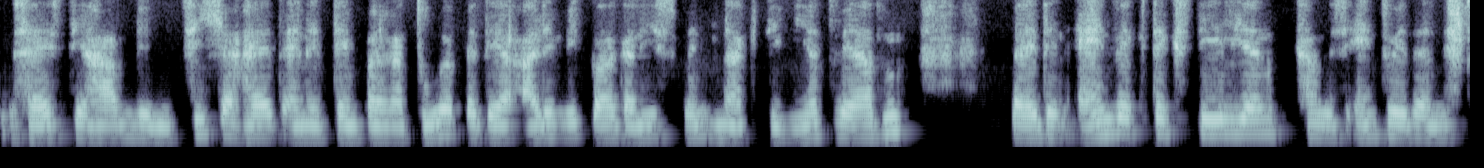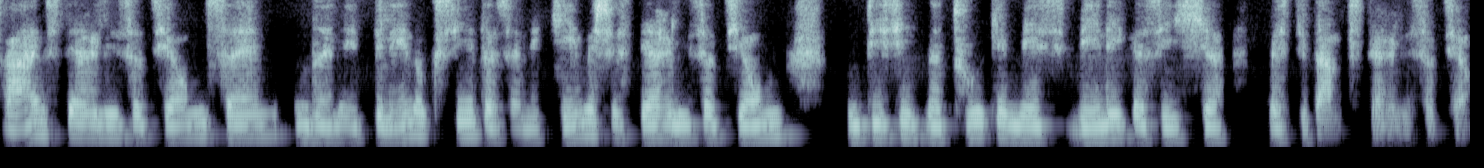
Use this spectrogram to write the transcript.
Das heißt, hier haben wir mit Sicherheit eine Temperatur, bei der alle Mikroorganismen inaktiviert werden. Bei den Einwegtextilien kann es entweder eine Strahlensterilisation sein oder ein Ethylenoxid, also eine chemische Sterilisation. Und die sind naturgemäß weniger sicher als die Dampfsterilisation.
